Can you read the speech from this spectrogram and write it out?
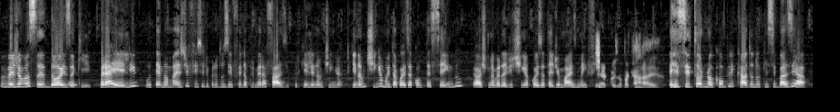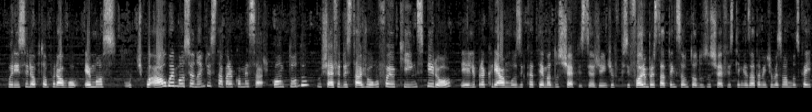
Veja você dois aqui. Pra ele, o tema mais difícil de produzir foi da primeira fase, porque ele não tinha, porque não tinha muita coisa acontecendo. Eu acho que na verdade tinha coisa até demais, mas enfim. Tinha coisa pra caralho. E se tornou complicado no que se basear. Por isso ele optou por algo emo tipo algo emocionante está para começar. Contudo, o chefe do estágio 1 foi o que inspirou ele pra criar a música tema dos chefes. Se a gente se forem prestar atenção, todos os chefes têm exatamente a mesma música e,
